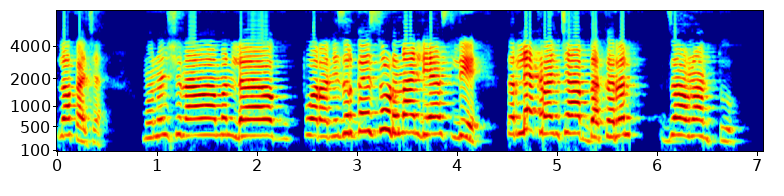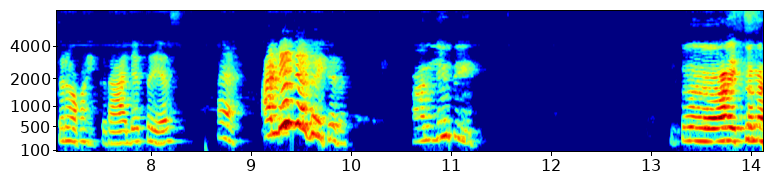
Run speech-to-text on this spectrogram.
लोकाच्या. म्हणून शिना म्हणलं पोरांनी जर काही सोडून आणली असली तर लेकरांची आपदा करल जाऊन आणतो तर हो इकडं आले तयास आणली होती गाई त्यानं? आणली होती. इथं ऐक ना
